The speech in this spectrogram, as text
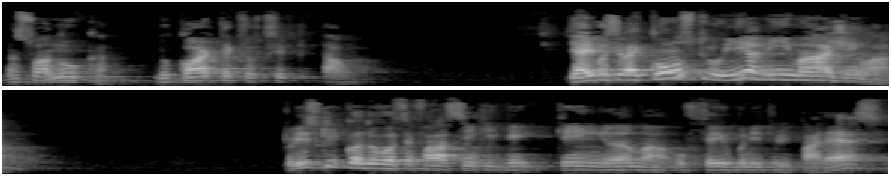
na sua nuca, no córtex occipital. E aí você vai construir a minha imagem lá. Por isso que quando você fala assim que quem ama o feio, bonito lhe parece,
